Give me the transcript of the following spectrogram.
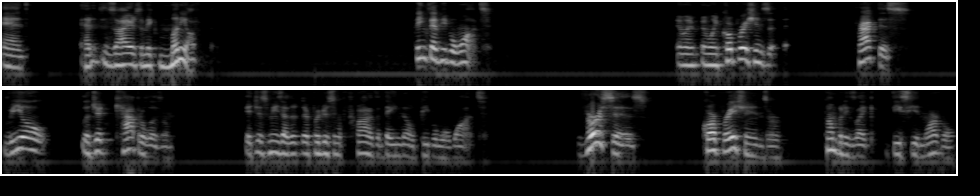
and and a desire to make money off of it. Things that people want. And when, and when corporations practice real, legit capitalism, it just means that they're producing a product that they know people will want. Versus corporations or companies like DC and Marvel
